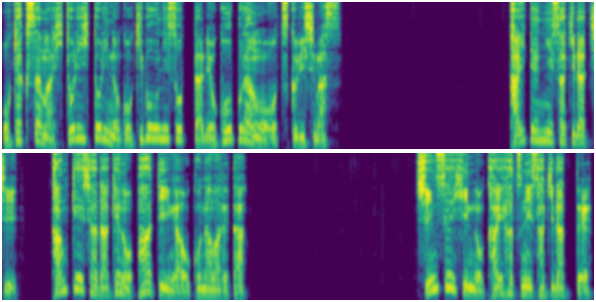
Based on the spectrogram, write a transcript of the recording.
お客様一人一人のご希望に沿った旅行プランをお作りします。開店に先立ち関係者だけのパーティーが行われた。新製品の開発に先立って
